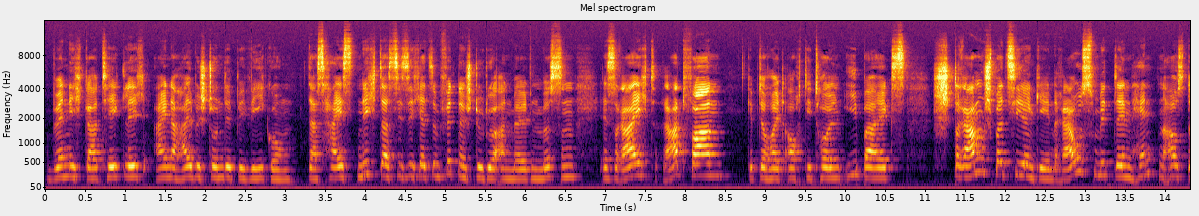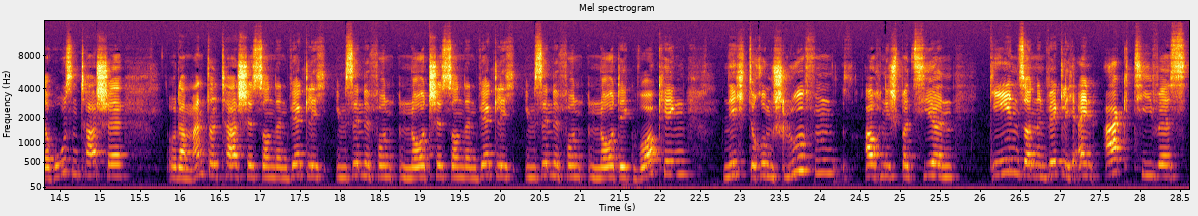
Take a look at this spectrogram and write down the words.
wenn nicht gar täglich, eine halbe Stunde Bewegung. Das heißt nicht, dass Sie sich jetzt im Fitnessstudio anmelden müssen. Es reicht Radfahren, gibt ja heute auch die tollen E-Bikes, stramm spazieren gehen, raus mit den Händen aus der Hosentasche oder Manteltasche, sondern wirklich im Sinne von Nordisch, sondern wirklich im Sinne von Nordic Walking, nicht rumschlurfen, auch nicht spazieren gehen, sondern wirklich ein aktives,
